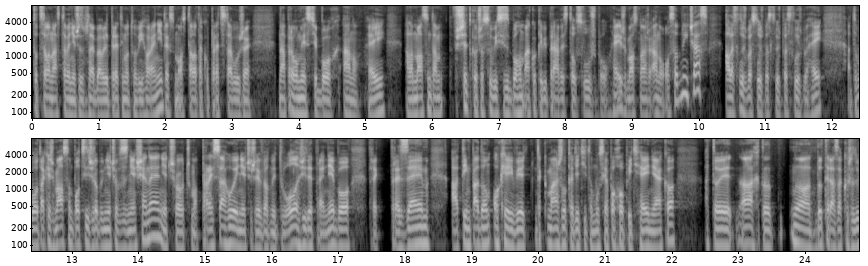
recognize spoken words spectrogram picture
to celé nastavenie, čo sme sa aj bavili predtým o tom vyhorení, tak som mal stále takú predstavu, že na prvom mieste Boh, áno, hej, ale mal som tam všetko, čo súvisí s Bohom, ako keby práve s tou službou, hej, že mal som, že áno, osobný čas, ale služba, služba, služba, služba, hej. A to bolo také, že mal som pocit, že robím niečo vznešené, niečo, čo ma presahuje, niečo, čo je veľmi dôležité pre nebo, pre, pre zem a tým pádom, OK, vie, tak manželka, deti to musia pochopiť, hej, nejako. A to je, ach, to, no doteraz akože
